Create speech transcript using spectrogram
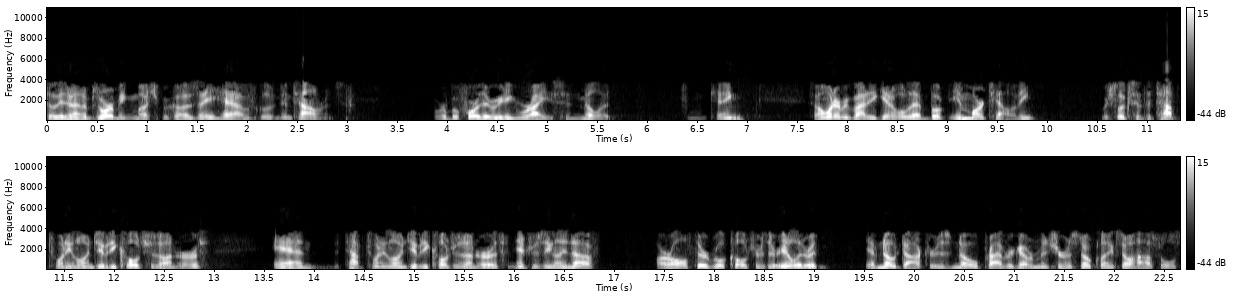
so they're not absorbing much because they have gluten intolerance. Or before they're eating rice and millet. Okay? So I want everybody to get a hold of that book, Immortality, which looks at the top 20 longevity cultures on Earth and the top 20 longevity cultures on Earth, interestingly enough, are all third world cultures. They're illiterate. They have no doctors, no private or government insurance, no clinics, no hospitals.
